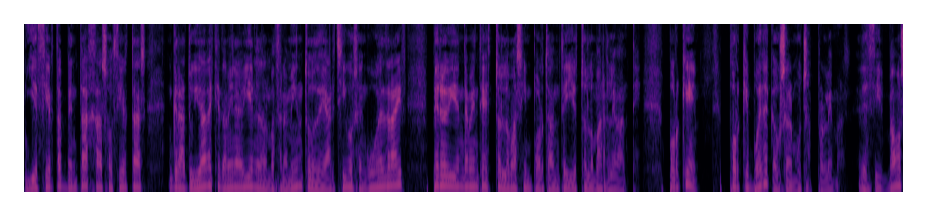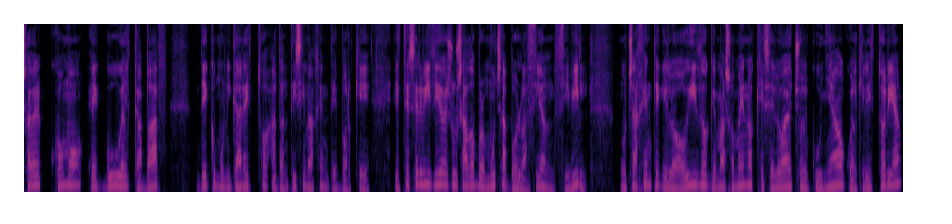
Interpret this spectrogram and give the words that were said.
y es ciertas ventajas o ciertas gratuidades que también había en el almacenamiento de archivos en Google Drive, pero evidentemente esto es lo más importante y esto es lo más relevante. ¿Por qué? Porque puede causar muchos problemas. Es decir, vamos a ver cómo es Google capaz de comunicar esto a tantísima gente, porque este servicio es usado por mucha población civil, mucha gente que lo ha oído, que más o menos que se lo ha hecho el cuñado, cualquier historia,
